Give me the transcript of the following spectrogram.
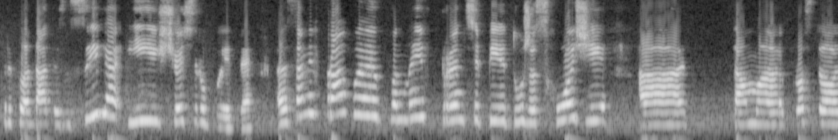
прикладати зусилля і щось робити. Е, Самі вправи вони в принципі дуже схожі. Там е, просто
